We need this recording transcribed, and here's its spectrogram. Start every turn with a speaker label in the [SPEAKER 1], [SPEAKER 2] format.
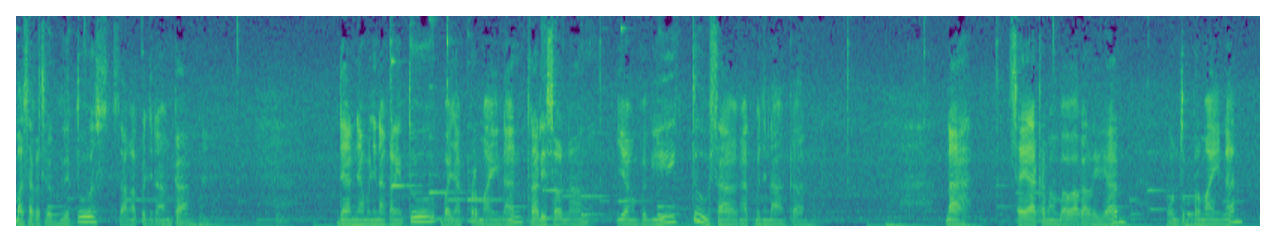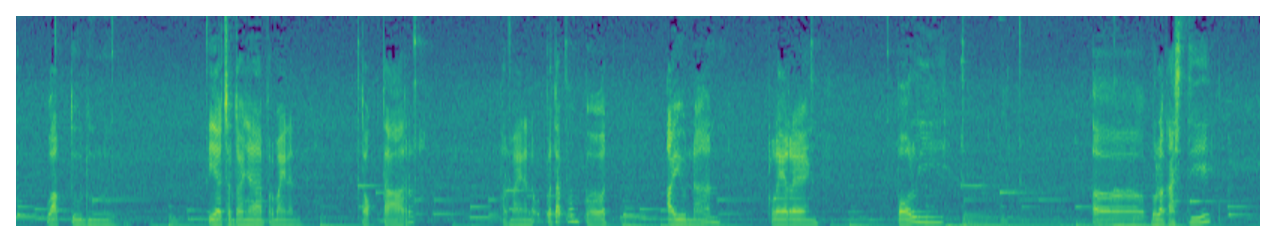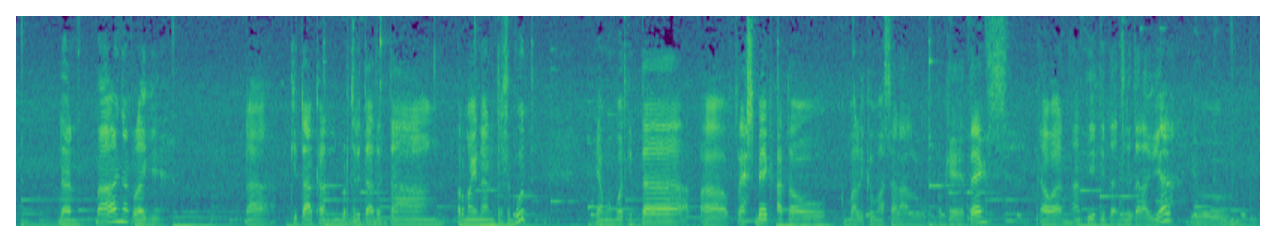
[SPEAKER 1] masa kecil itu sangat menyenangkan. Dan yang menyenangkan itu banyak permainan tradisional yang begitu sangat menyenangkan. Nah saya akan membawa kalian untuk permainan waktu dulu. Iya contohnya permainan toktar permainan petak umpet ayunan kelereng poli uh, bola kasti dan banyak lagi nah kita akan bercerita tentang permainan tersebut yang membuat kita uh, flashback atau kembali ke masa lalu. Oke, okay, thanks kawan. Nanti kita cerita lagi ya. Yuk.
